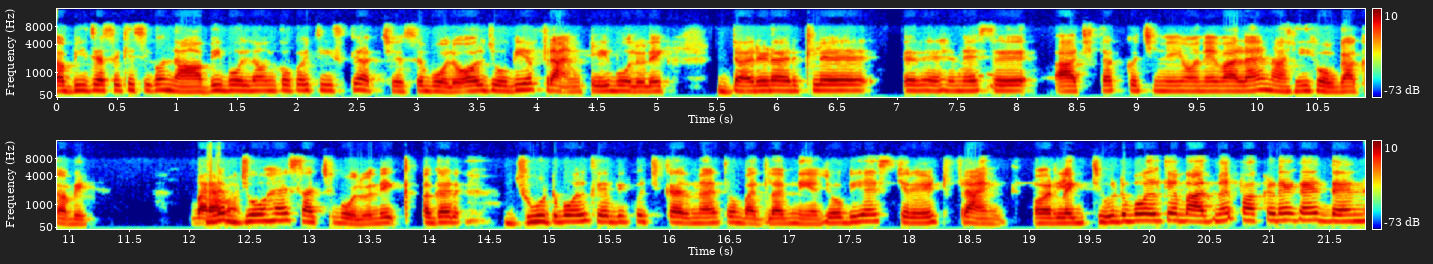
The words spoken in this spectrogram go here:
अभी जैसे किसी को ना भी बोलना उनको कोई चीज़ के अच्छे से बोलो और जो भी है फ्रैंकली बोलो लाइक डर डर के रहने से आज तक कुछ नहीं होने वाला है ना ही होगा कभी मतलब जो है सच बोलो लाइक अगर झूठ बोल के भी कुछ करना है तो मतलब नहीं है। जो भी है स्ट्रेट फ्रैंक और लाइक झूठ बोल के बाद में पकड़े गए देन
